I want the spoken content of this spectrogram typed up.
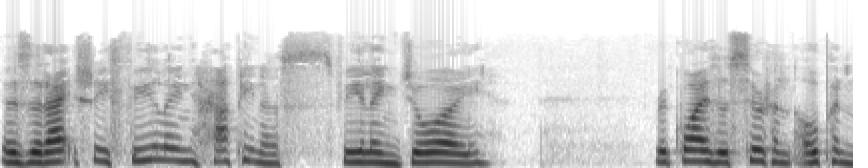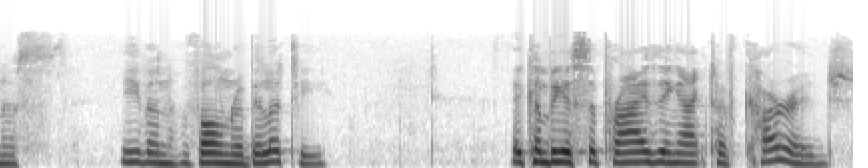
is that actually feeling happiness, feeling joy, requires a certain openness, even vulnerability. It can be a surprising act of courage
